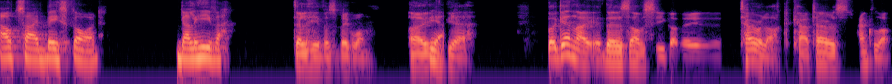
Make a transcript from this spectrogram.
Outside base guard, De La De La Riva's a big one. Uh, yeah. yeah. But again, like there's obviously you got the terror lock, Terra's ankle lock.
